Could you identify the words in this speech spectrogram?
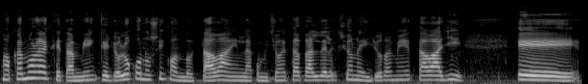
Juan Oscar Morales, que también, que yo lo conocí cuando estaba en la Comisión Estatal de Elecciones y yo también estaba allí, eh,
